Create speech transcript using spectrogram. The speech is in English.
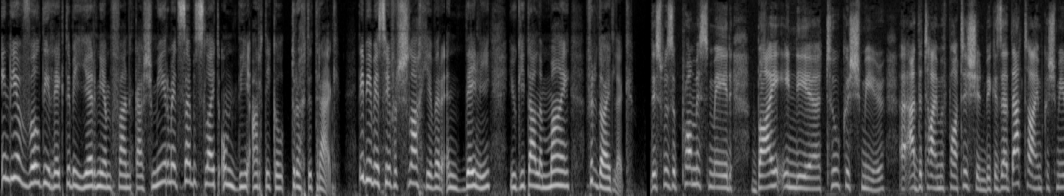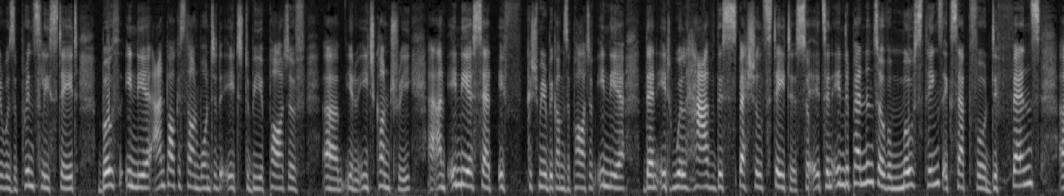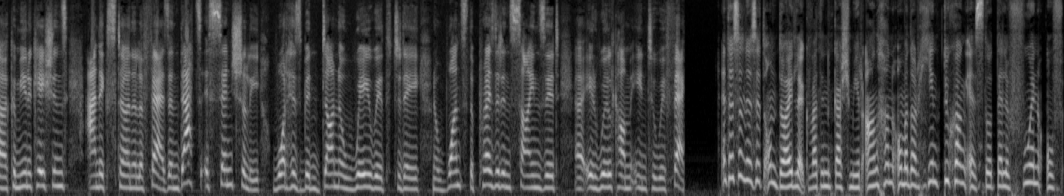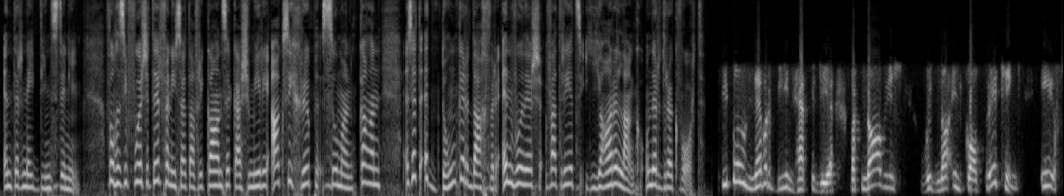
India wil direkte beheer neem van Kashmir met sy besluit om die artikel terug te trek. Die BBC verslaggewer in Delhi, Yogita Lamai, verduidelik. This was a promise made by India to Kashmir uh, at the time of partition because at that time Kashmir was a princely state. Both India and Pakistan wanted it to be a part of uh, you know each country and India said if Kashmir becomes a part of India then it will have this special status. So it's an independence over most things except for defense, uh, communications and external affairs and that's essentially what has been done away with today. You know, once the president signs it, uh, it will come into effect. Intussen is dit onduidelik wat in Kashmir aangaan omdat daar geen toegang is tot telefoon of internetdienste nie. Volgens die voorsitter van die Suid-Afrikaanse Kashmiri Aksiegroep, Suman Khan, is dit 'n donker dag vir inwoners wat reeds jare lank onderdruk word. People never been happy there, but now is with not incorporating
